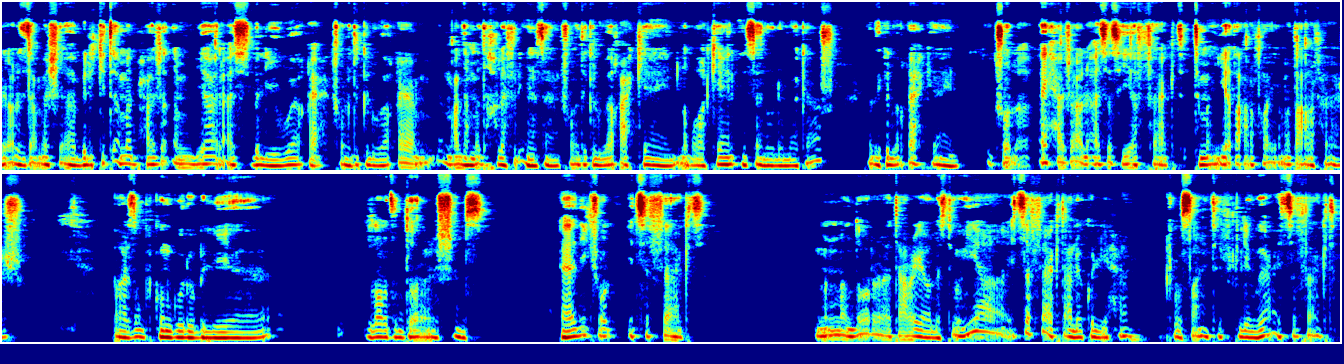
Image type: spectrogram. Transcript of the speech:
réaliste زعما شي بلي كي تأمن بحاجة تأمن بها على أساس بلي واقع شغل هذاك الواقع ما عندها ما دخله في الإنسان شغل هذاك الواقع كاين باغ كاين إنسان ولا ما كانش هذاك الواقع كاين. شغل أي حاجة على أساس هي fact تما هي تعرفها هي ما تعرفهاش. par كون نقولوا بلي آه، الأرض تدور على الشمس. هذيك شغل it's fact من منظور تاع réaliste وهي it's fact على كل حال. شغل scientifically وكاع it's fact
